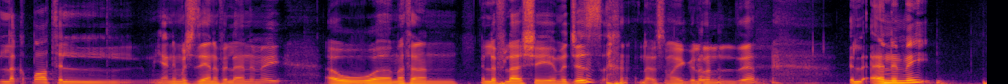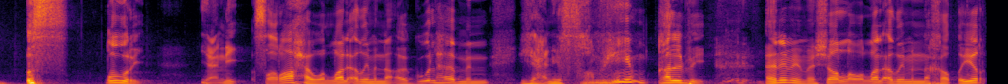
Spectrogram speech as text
لقطات ال يعني مش زينة في الأنمي أو آه مثلا الفلاشي ايمجز نفس ما يقولون زين الأنمي أسطوري يعني صراحة والله العظيم إن أقولها من يعني صميم قلبي أنمي ما شاء الله والله العظيم إنه خطير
